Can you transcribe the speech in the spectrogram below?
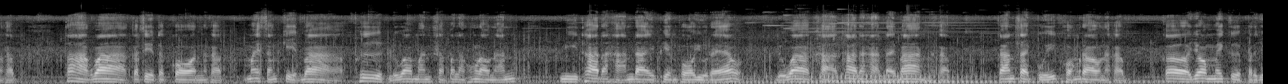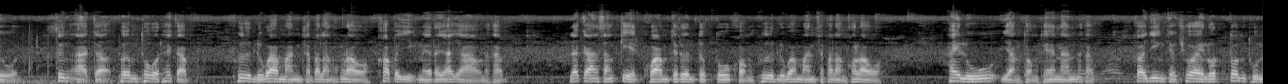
นะครับ ถ้าหากว่าเกษตรกรนะครับ ไม่สังเกตว่าพืชหรือว่ามันสำปะหลังของเรานั้น มีธาตุอาหารใดเพียงพออยู่แล้ว หรือว่าขาดธาตุอาหารใดบ้างนะครับ การใส่ปุ๋ยของเรานะครับ ก็ย่อมไม่เกิดประโยชน์ ซึ่งอาจจะเพิ่มโทษให้กับ พืชหรือว่ามันสำปะหลังของเราเข้าไปอีกในระยะยาวนะครับ และการสังเกตความเจริญเติบโตของพืชหรือว่ามันสำปะหลังของเรา ให้รู้อย่างถ่องแท้นั้นนะครับ ก็ยิ่งจะช่วยลดต้นทุน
